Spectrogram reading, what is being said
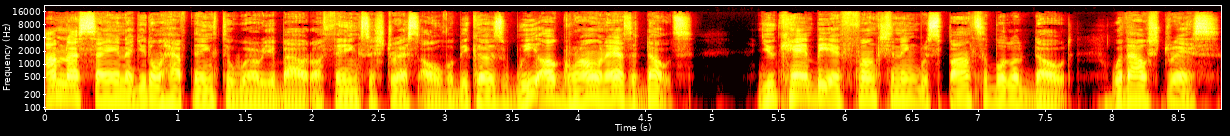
I'm not saying that you don't have things to worry about or things to stress over because we are grown as adults. You can't be a functioning, responsible adult without stress.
